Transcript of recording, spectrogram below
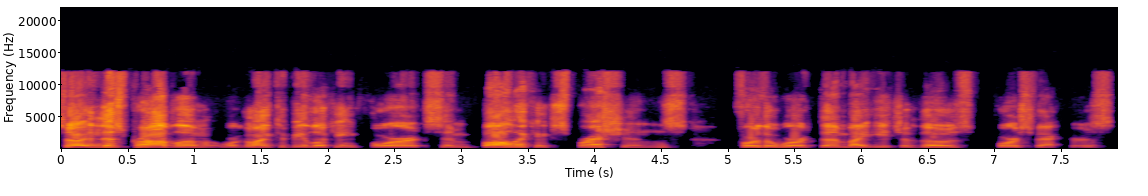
So in this problem, we're going to be looking for symbolic expressions for the work done by each of those force vectors.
